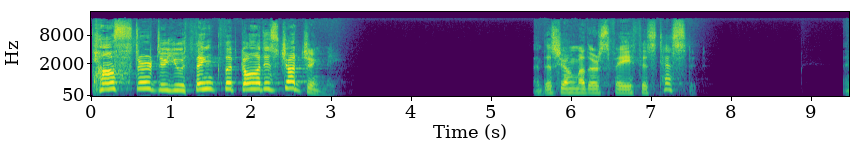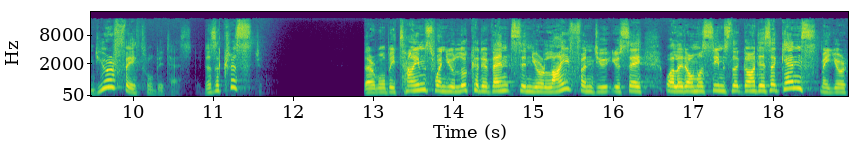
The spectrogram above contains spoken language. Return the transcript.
Pastor, do you think that God is judging me? And this young mother's faith is tested. And your faith will be tested as a Christian. There will be times when you look at events in your life and you, you say, Well, it almost seems that God is against me. Your,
